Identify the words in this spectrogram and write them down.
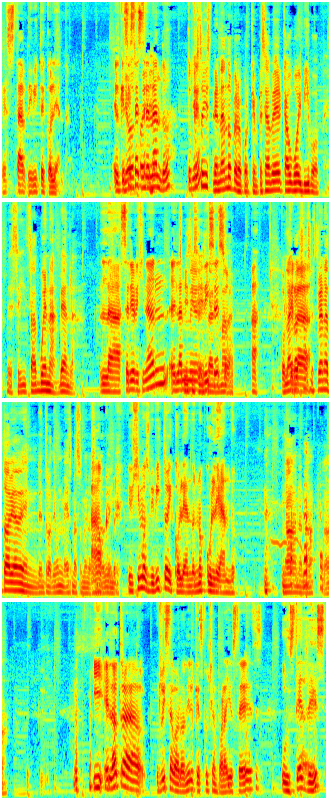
está vivito y coleando. El que yo sí está estoy, estrenando. ¿tú yo qué? estoy estrenando, pero porque empecé a ver Cowboy Bebop. Sí, está buena, véanla. ¿La serie original? ¿El anime sí, dices? O? Ah, porque Live la... se estrena todavía de, dentro de un mes más o menos. Ah, okay. Y dijimos vivito y coleando, no culeando. No, no, no, no. y la otra risa varonil que escuchan por ahí ustedes ustedes,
